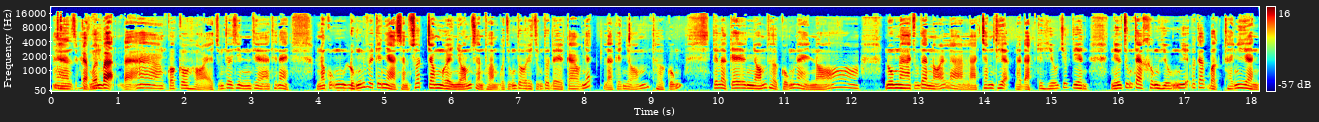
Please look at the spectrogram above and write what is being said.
À, cảm ơn bạn đã có câu hỏi. Chúng tôi xin thế này, nó cũng đúng với cái nhà sản xuất trong 10 nhóm sản phẩm của chúng tôi thì chúng tôi đề cao nhất là cái nhóm thờ cúng. Tức là cái nhóm thờ cúng này nó nôm na chúng ta nói là là chăm thiện là đặt cái hiếu trước tiên. Nếu chúng ta không hiếu nghĩa với các bậc thánh hiền,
